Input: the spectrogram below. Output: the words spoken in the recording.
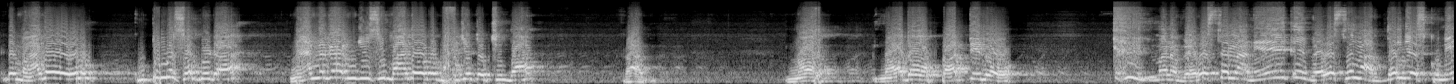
అంటే మాధవ్ కుటుంబ సభ్యుడా నాన్నగారిని చూసి మాధవ్ ఒక బాధ్యత వచ్చిందా? రాదు. మా మాధవ్ పార్టీలో మన వ్యవస్థలు అనేక వ్యవస్థలను అర్థం చేసుకుని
